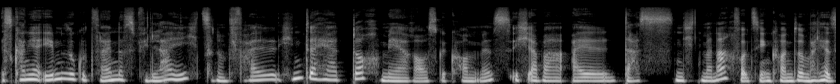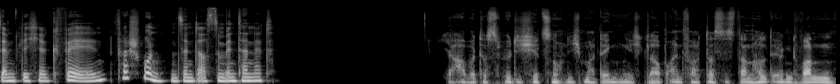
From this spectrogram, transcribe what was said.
Es kann ja ebenso gut sein, dass vielleicht zu einem Fall hinterher doch mehr rausgekommen ist, ich aber all das nicht mehr nachvollziehen konnte, weil ja sämtliche Quellen verschwunden sind aus dem Internet. Ja, aber das würde ich jetzt noch nicht mal denken. Ich glaube einfach, dass es dann halt irgendwann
